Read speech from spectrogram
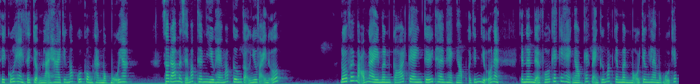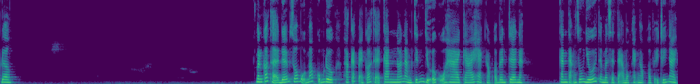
thì cuối hàng sẽ chụm lại hai chân móc cuối cùng thành một mũi ha. Sau đó mình sẽ móc thêm nhiều hàng móc tương tự như vậy nữa. Đối với mẫu này, mình có trang trí thêm hạt ngọc ở chính giữa nè, cho nên để phối các cái hạt ngọc, các bạn cứ móc cho mình mỗi chân làm một mũi kép đơn. Mình có thể đếm số mũi móc cũng được, hoặc các bạn có thể canh nó nằm chính giữa của hai cái hạt ngọc ở bên trên nè. Canh thẳng xuống dưới thì mình sẽ tạo một hạt ngọc ở vị trí này.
